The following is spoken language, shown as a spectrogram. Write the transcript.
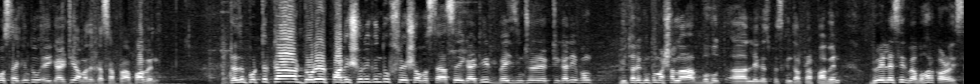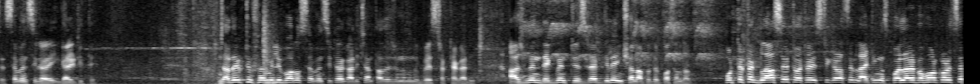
অবস্থায় কিন্তু এই গাড়িটি আমাদের কাছে আপনারা পাবেন। প্রত্যেকটা ডোরের পার্টিশনই কিন্তু ফ্রেশ অবস্থায় আছে এই গাড়িটির। বেজ ইন্টোরিয়ার একটি গাড়ি এবং ভিতরে কিন্তু মাসাল্লাহ বহুত লেগ স্পেস কিন্তু আপনারা পাবেন। ডুয়েল এসির ব্যবহার করা হয়েছে সেভেন সিটার এই গাড়িটিতে। যাদের একটু ফ্যামিলি বড় সেভেন সিটার গাড়ি চান, তাদের জন্য কিন্তু বেস্ট একটা গাড়ি। আসবেন, দেখবেন টেস্ট ড্রাইভ দিলে ইনশাল্লাহ আপনাদের পছন্দ হবে। প্রত্যেকটা গ্লাসে টয়টার স্টিকার আছে লাইটিং স্পয়লারে ব্যবহার করেছে।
